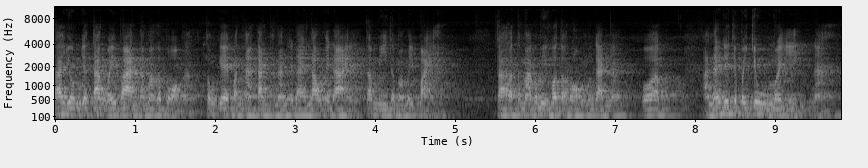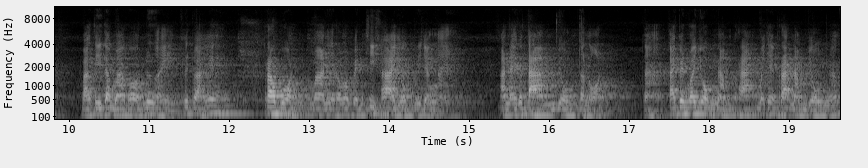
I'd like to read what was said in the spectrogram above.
ถ้าโยมจะตั้งไว้บ้านธรรมาก็บอกนะต้องแก้ปัญหาการพนันให้ได้เล่าให้ได้ถ้ามีธรรมาไม่ไปแต่ธรรมาก็มีข้อต่อรองเหมือนกันนะเพราะว่า อันไหนเดี๋ยวจะไปจูงมาอีกนะบางทีธรรมาก็เหนื่อยคิดว่าเอ๊ะเราบวชมานี่เรามาเป็นขี้ข้ายมหรือยังไง อันไหนก็ตามโยมตลอดนะกลายเป็นว่าโยมนำพระไม่ใช่พระนำโยมนะ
